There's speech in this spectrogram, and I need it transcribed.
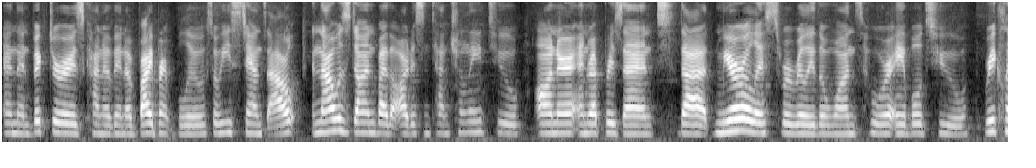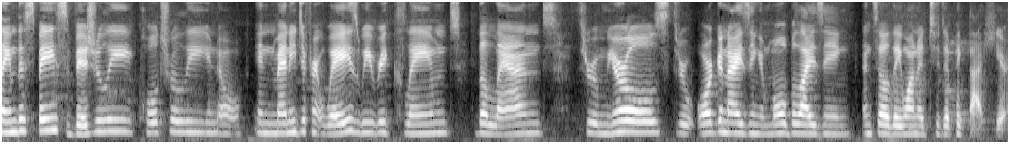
and then Victor is kind of in a vibrant blue, so he stands out. And that was done by the artist intentionally to honor and represent that muralists were really the ones who were able to reclaim the space visually, culturally, you know, in many different ways. We reclaimed the land through murals, through organizing and mobilizing, and so they wanted to depict that here.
